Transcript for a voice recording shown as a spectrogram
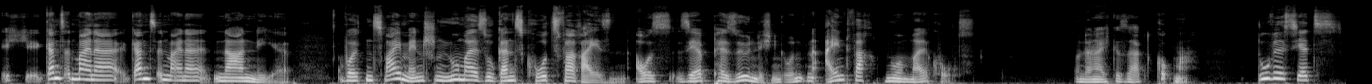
ich, ganz in meiner, ganz in meiner nahen Nähe wollten zwei Menschen nur mal so ganz kurz verreisen. Aus sehr persönlichen Gründen. Einfach nur mal kurz. Und dann habe ich gesagt, guck mal, du willst jetzt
